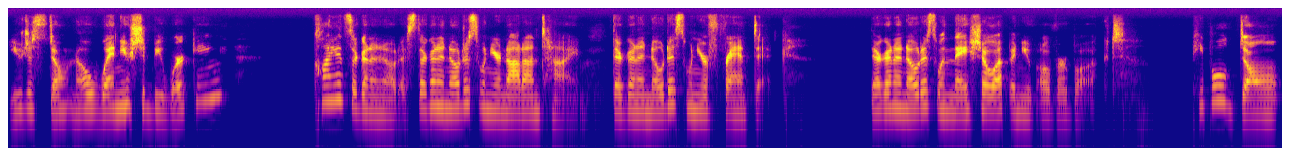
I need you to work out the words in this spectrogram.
you just don't know when you should be working, clients are going to notice. They're going to notice when you're not on time. They're going to notice when you're frantic. They're going to notice when they show up and you've overbooked. People don't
